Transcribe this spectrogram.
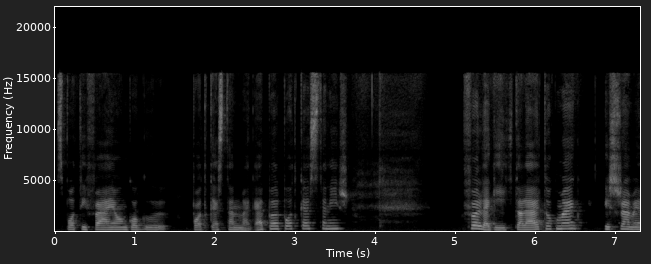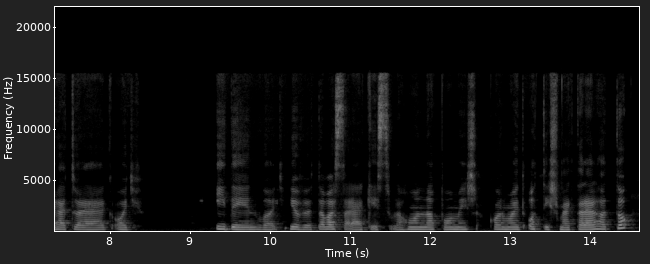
Spotify-on, Google Podcasten, meg Apple Podcasten is. Főleg így találtok meg, és remélhetőleg, hogy idén vagy jövő tavasszal elkészül a honlapom, és akkor majd ott is megtalálhattok.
